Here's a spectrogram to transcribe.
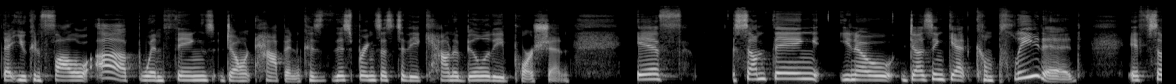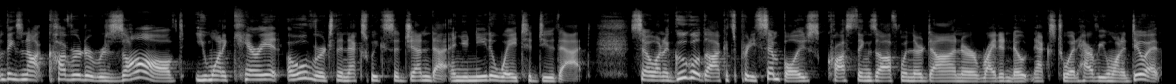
that you can follow up when things don't happen. Because this brings us to the accountability portion. If something, you know, doesn't get completed, if something's not covered or resolved, you want to carry it over to the next week's agenda and you need a way to do that. So on a Google Doc, it's pretty simple. You just cross things off when they're done or write a note next to it, however you want to do it.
